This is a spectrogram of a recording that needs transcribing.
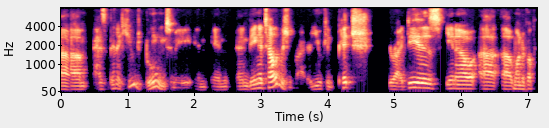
um, has been a huge boon to me in in in being a television writer. You can pitch your ideas, you know, uh, uh, hmm. wonderful.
